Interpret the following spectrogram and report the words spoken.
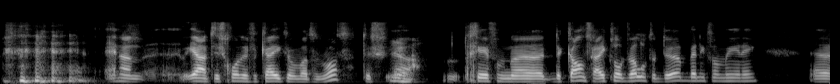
en dan, eh, ja, het is gewoon even kijken wat het wordt. Dus ja, ja geef hem uh, de kans. Hij klopt wel op de deur, ben ik van mening. Uh,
